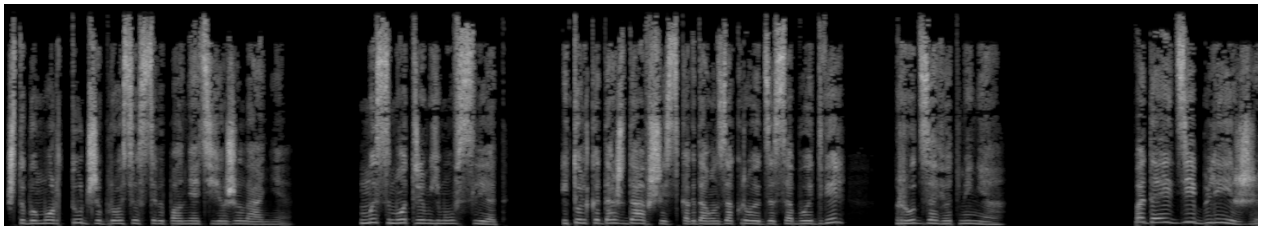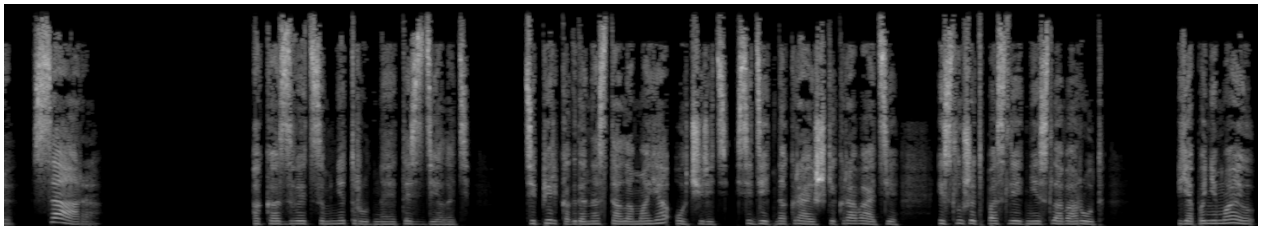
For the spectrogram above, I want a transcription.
чтобы Мор тут же бросился выполнять ее желание. Мы смотрим ему вслед, и только дождавшись, когда он закроет за собой дверь, Рут зовет меня. «Подойди ближе, Сара!» Оказывается, мне трудно это сделать. Теперь, когда настала моя очередь сидеть на краешке кровати и слушать последние слова Рут, я понимаю,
